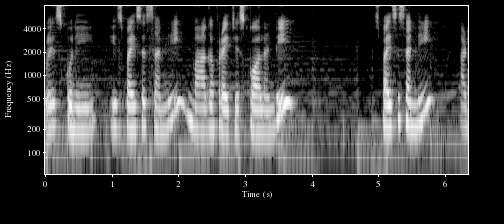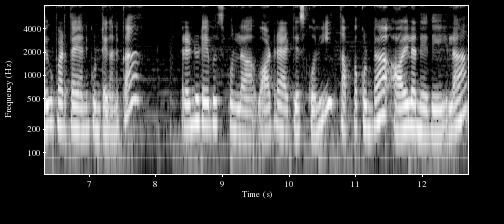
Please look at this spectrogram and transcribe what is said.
వేసుకొని ఈ స్పైసెస్ అన్నీ బాగా ఫ్రై చేసుకోవాలండి. స్పైసెస్ అన్నీ అడుగు పడతాయి అనుకుంటే కనుక రెండు టేబుల్ స్పూన్ల వాటర్ యాడ్ చేసుకొని తప్పకుండా ఆయిల్ అనేది ఇలా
